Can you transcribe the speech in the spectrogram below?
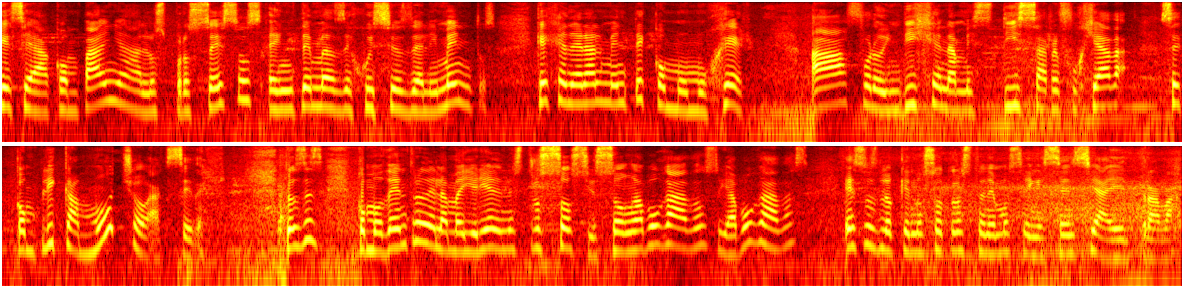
que se acompaña a los procesos en temas de juicios de alimentos, que generalmente como mujer afro, indígena, mestiza, refugiada, se complica mucho acceder. Entonces, como dentro de la mayoría de nuestros socios son abogados y abogadas, eso es lo que nosotros tenemos en esencia el trabajo.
